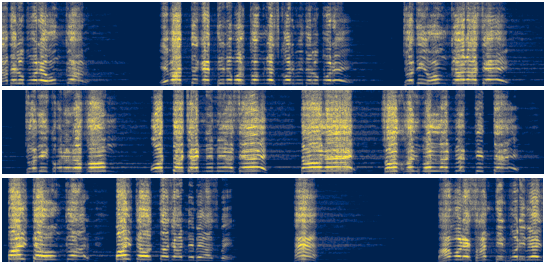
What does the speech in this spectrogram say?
তাদের উপরে হুঙ্কার। এবার থেকে তৃণমূল কংগ্রেস কর্মীদের উপরে যদি হুঙ্কার আসে, যদি কোন রকম অত্যাচার নেমে আসে, তাহলে শওকত মোল্লার নেতৃত্বে পাল্টা হুঙ্কার, পাল্টা অত্যাচার নেমে আসবে। হ্যাঁ ভাঙড়ে শান্তির পরিবেশ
